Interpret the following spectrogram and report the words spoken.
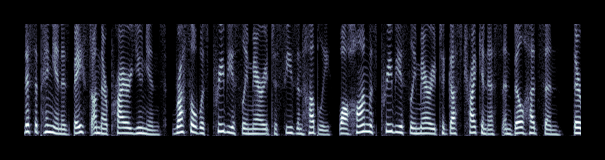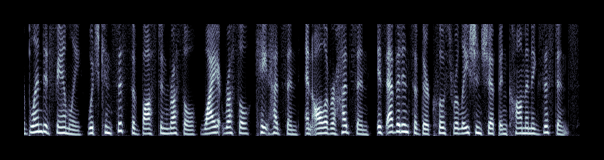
This opinion is based on their prior unions. Russell was previously married to Season Hubley, while Hawn was previously married to Gus Trikonis and Bill Hudson. Their blended family, which consists of Boston Russell, Wyatt Russell, Kate Hudson, and Oliver Hudson, is evidence of their close relationship and common existence.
